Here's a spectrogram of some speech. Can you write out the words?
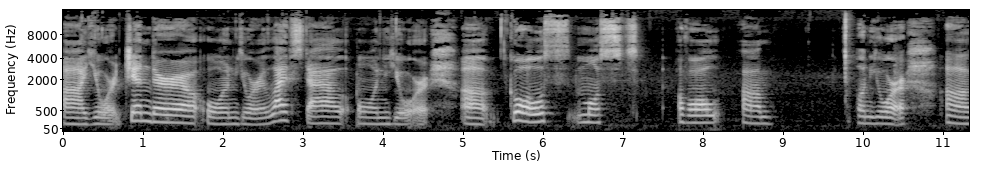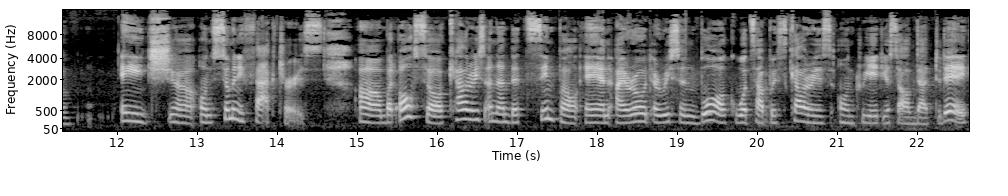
uh, your gender, on your lifestyle, on your uh, goals, most of all, um, on your uh, age, uh, on so many factors. Um, but also, calories are not that simple. And I wrote a recent blog, What's Up with Calories, on CreateYourself.today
